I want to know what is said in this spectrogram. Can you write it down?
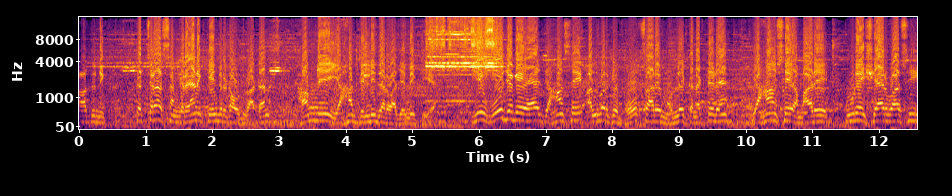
आधुनिक कचरा संग्रहण केंद्र का उद्घाटन हमने यहाँ दिल्ली दरवाजे में किया। ये वो जगह है जहाँ से अलवर के बहुत सारे मोहल्ले कनेक्टेड हैं। यहाँ से हमारे पूरे शहरवासी,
